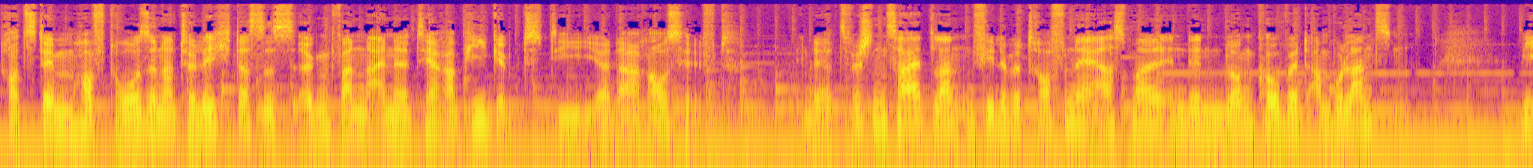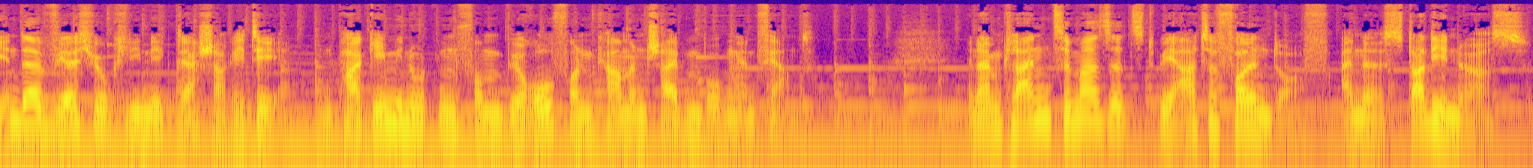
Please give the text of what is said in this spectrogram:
Trotzdem hofft Rose natürlich, dass es irgendwann eine Therapie gibt, die ihr da raushilft. In der Zwischenzeit landen viele Betroffene erstmal in den Long-Covid-Ambulanzen. Wie in der Virchow-Klinik der Charité, ein paar Gehminuten vom Büro von Carmen Scheibenbogen entfernt. In einem kleinen Zimmer sitzt Beate Vollendorf, eine Study Nurse,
